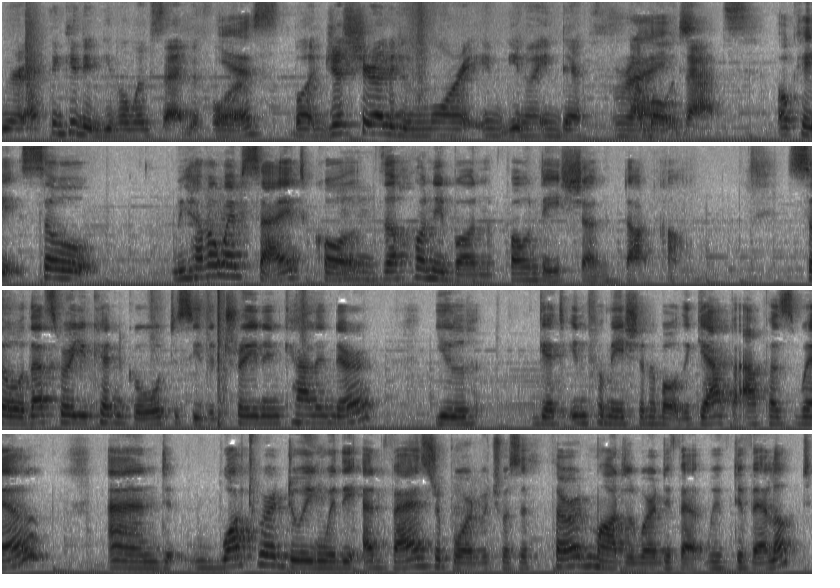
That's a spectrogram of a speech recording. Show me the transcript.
where I think you did give a website before. Yes. But just share a little more in, you know, in depth Right. about that. Okay, so we have a website called thehoneybunfoundation.com. So that's where you can go to see the training calendar. You'll get information about the GAP app as well. And what we're doing with the advisory board, which was the third model we're devel- we've developed,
